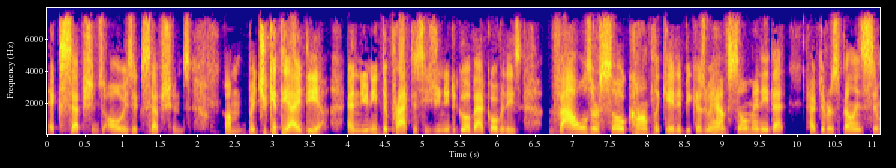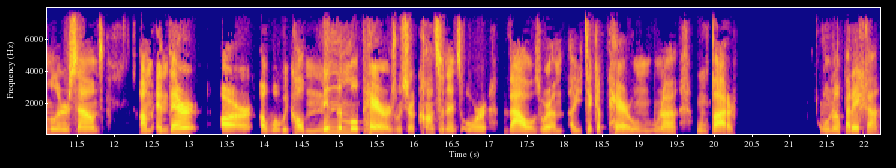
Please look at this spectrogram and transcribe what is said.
exceptions, always exceptions, um, but you get the idea. And you need to practice these. You need to go back over these. Vowels are so complicated because we have so many that have different spellings, similar sounds, um, and there are uh, what we call minimal pairs, which are consonants or vowels, where um, you take a pair, un, una, un par, una pareja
